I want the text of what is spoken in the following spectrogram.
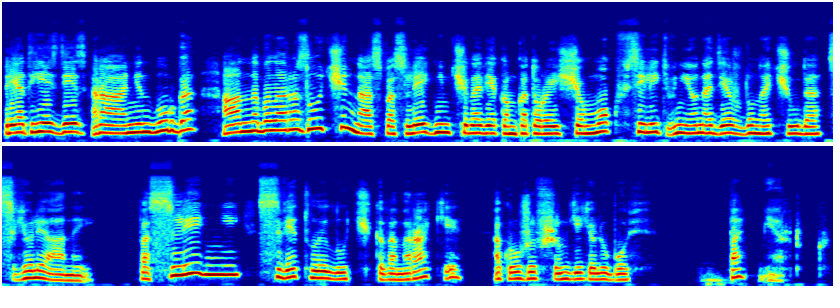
При отъезде из Ранненбурга Анна была разлучена с последним человеком, который еще мог вселить в нее надежду на чудо с Юлианой. Последний светлый лучик во мраке, окружившем ее любовь, померк.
